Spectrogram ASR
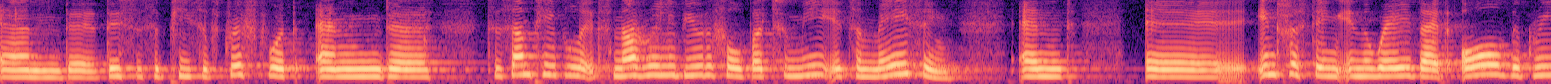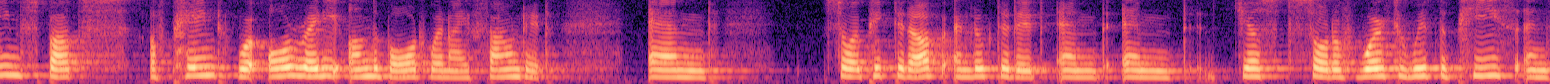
and uh, this is a piece of driftwood. And uh, to some people, it's not really beautiful, but to me, it's amazing and uh, interesting in the way that all the green spots of paint were already on the board when I found it, and so I picked it up and looked at it and and just sort of worked with the piece and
